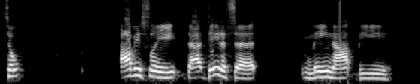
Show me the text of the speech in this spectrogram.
So obviously that data set may not be,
